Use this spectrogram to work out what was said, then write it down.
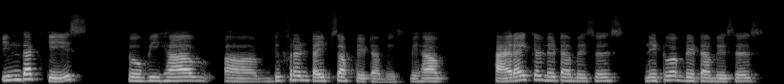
in that case, so we have uh, different types of database. We have hierarchical databases, network databases,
